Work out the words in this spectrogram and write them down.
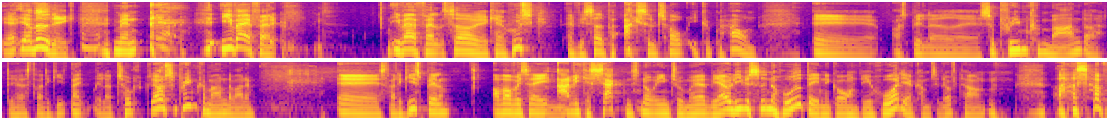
Jeg, jeg ved det ikke. Men i hvert fald, i hvert fald, så øh, kan jeg huske, at vi sad på Akseltorv i København, øh, og spillede øh, Supreme Commander, det her strategi... Nej, eller Total... Jo, Supreme Commander var det. Øh, strategispil. Og hvor vi sagde, mm. vi kan sagtens nå en tur mere. Vi er jo lige ved siden af hovedbanegården. Det er hurtigt at komme til lufthavnen. og så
